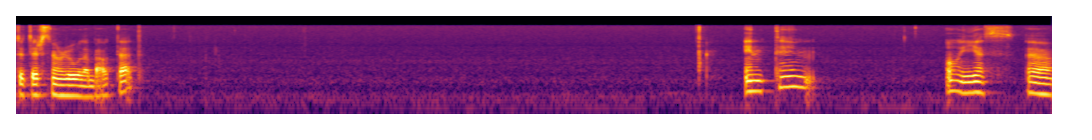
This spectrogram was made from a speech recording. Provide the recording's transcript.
there's no rule about that. And then oh yes uh,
